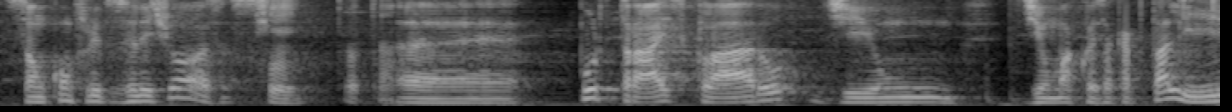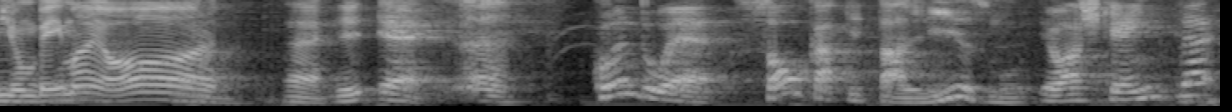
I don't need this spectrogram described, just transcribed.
são conflitos religiosos. Sim, total. É, por trás, claro, de um de uma coisa capitalista. De um bem maior. É, é, é. Quando é só o capitalismo, eu acho que ainda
